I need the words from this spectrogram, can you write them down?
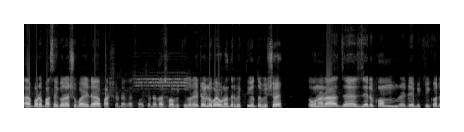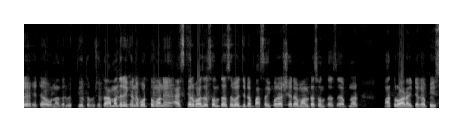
তারপরে বাছাই করা সুপারিটা পাঁচশো টাকা, ছয়শো টাকা সহ বিক্রি করে। এটা হলো ভাই ওনাদের ব্যক্তিগত বিষয়। তো ওনারা যে, যেরকম রেটে বিক্রি করে, এটা ওনাদের ব্যক্তিগত বিষয়। তো আমাদের এখানে বর্তমানে আজকের বাজার চলতে আছে বা যেটা বাছাই করা সেরা মালটা চলতে আছে আপনার মাত্র আড়াই টাকা পিস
